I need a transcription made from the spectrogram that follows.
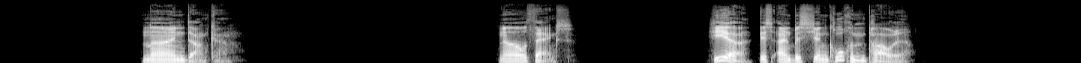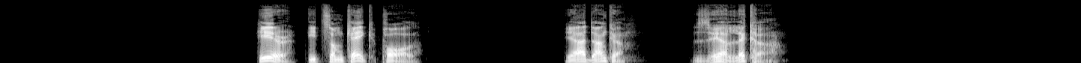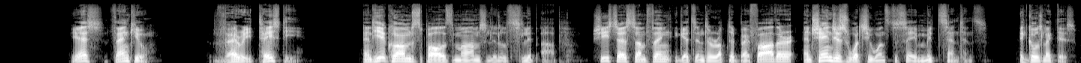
Nein, danke. No, thanks. Hier ist ein bisschen Kuchen, Paul. Here, eat some cake, Paul. Ja, danke. Sehr lecker. Yes, thank you. Very tasty. And here comes Paul's mom's little slip up. She says something, gets interrupted by father, and changes what she wants to say mid sentence. It goes like this.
